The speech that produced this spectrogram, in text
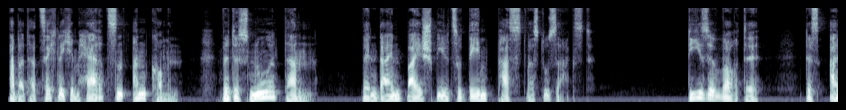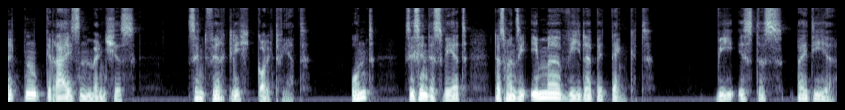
Aber tatsächlich im Herzen ankommen wird es nur dann, wenn dein Beispiel zu dem passt, was du sagst. Diese Worte des alten greisen Mönches sind wirklich Gold wert. Und sie sind es wert, dass man sie immer wieder bedenkt. Wie ist es bei dir?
